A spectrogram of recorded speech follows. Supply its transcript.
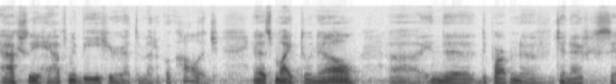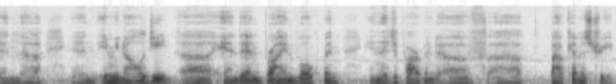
actually happen to be here at the medical college. And it's Mike Dwinell uh, in the Department of Genetics and, uh, and Immunology, uh, and then Brian Volkman in the Department of Biochemistry.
